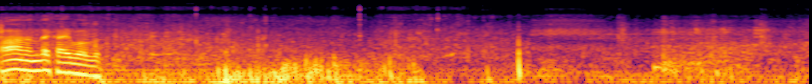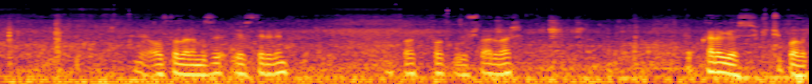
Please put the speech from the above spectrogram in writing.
Anında kayboldu. Oltalarımızı gösterelim. Ufak ufak vuruşlar var. Hep karagöz, küçük balık.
